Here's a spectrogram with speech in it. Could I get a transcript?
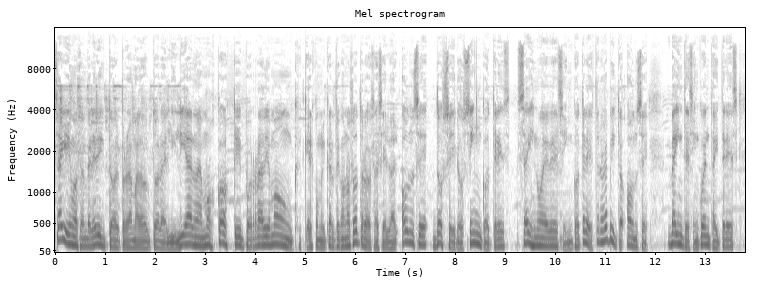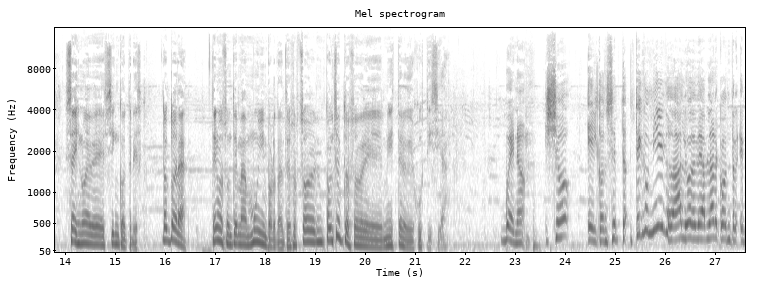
Seguimos en Veredicto, el programa de la doctora Liliana Moskowski por Radio Monk. ¿Quieres comunicarte con nosotros? Hacelo al 11 2053 6953. Te lo repito, 11 20 53 6953. Doctora, tenemos un tema muy importante, son conceptos sobre el Ministerio de Justicia. Bueno, yo el concepto. Tengo miedo algo de hablar contra, eh,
